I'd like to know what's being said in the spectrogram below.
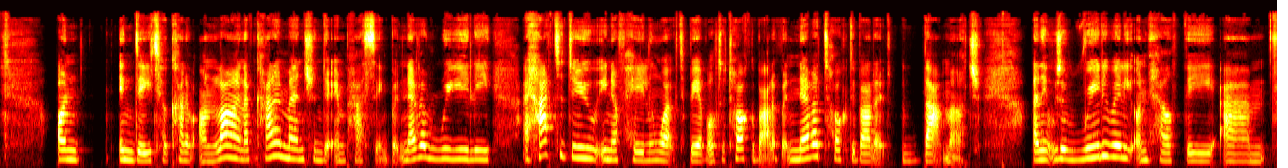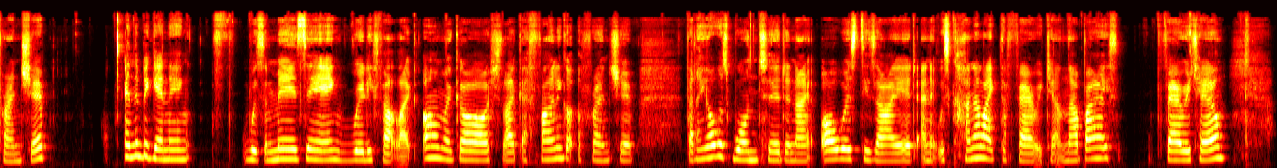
on in detail kind of online. I've kind of mentioned it in passing, but never really. I had to do enough healing work to be able to talk about it, but never talked about it that much. And it was a really, really unhealthy um, friendship. In the beginning, was amazing. Really felt like, oh my gosh, like I finally got the friendship that I always wanted and I always desired, and it was kind of like the fairy tale. Now, by fairy tale,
